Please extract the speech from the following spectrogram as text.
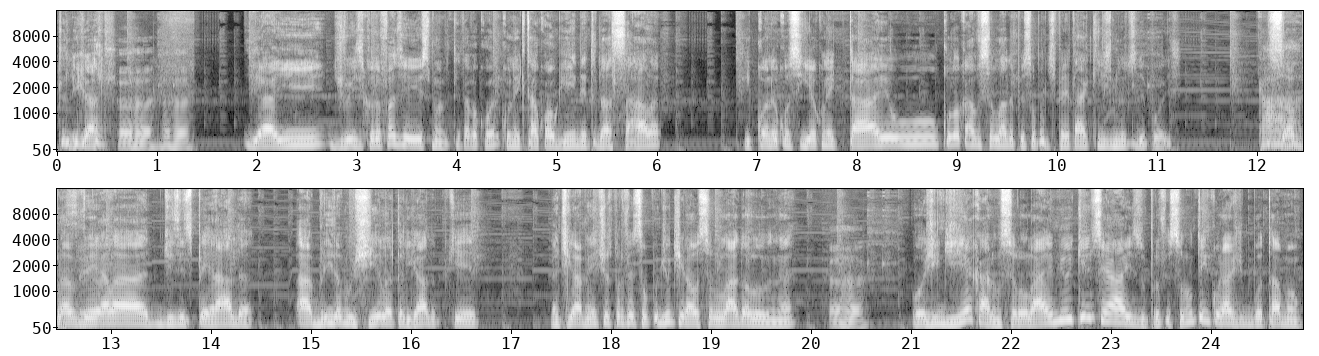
tá ligado? Aham, aham. E aí, de vez em quando eu fazia isso, mano. Tentava co- conectar com alguém dentro da sala. E quando eu conseguia conectar, eu colocava o celular da pessoa pra despertar 15 minutos depois. Só pra ver ela desesperada abrir a mochila, tá ligado? Porque antigamente os professores podiam tirar o celular do aluno, né? Aham. Hoje em dia, cara, um celular é 1.500 reais. O professor não tem coragem de botar a mão.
